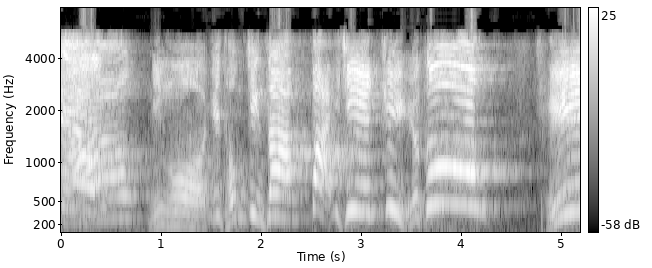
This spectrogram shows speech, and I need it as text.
了，你我一同进帐拜见鞠躬，请。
